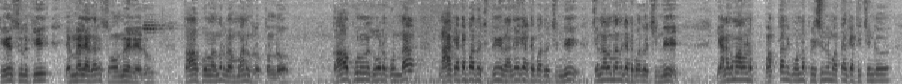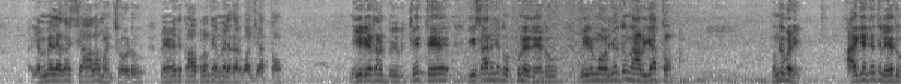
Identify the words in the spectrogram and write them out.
కేసులకి ఎమ్మెల్యే గారు సౌమ్యం లేదు. కాపులందరూ బ్రహ్మాండం చూస్తుండో కాపులను చూడకుండా నా గట్టపాత వచ్చింది రంగయ్య గట్టపాత వచ్చింది చిన్నల మీద గట్టపాత వచ్చింది? వెనకమాల ఉన్న మొత్తానికి ఉన్న పెసిళ్ళు మొత్తం కట్టించిండు ఎమ్మెల్యే గారు చాలా మంచివాడు. మేమైతే కాపులంతా ఎమ్మెల్యే గారు వాళ్ళు చేస్తాం. మీరు ఏదైనా చేస్తే ఈసారి చేతి ఒప్పుకునేది లేదు. మీరు ఇంకొకటి చేస్తే నాలుగు చేస్తాం. ముందుబడి ఆగేదైతే లేదు.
